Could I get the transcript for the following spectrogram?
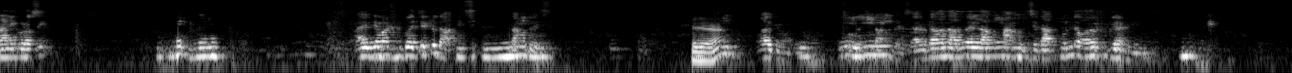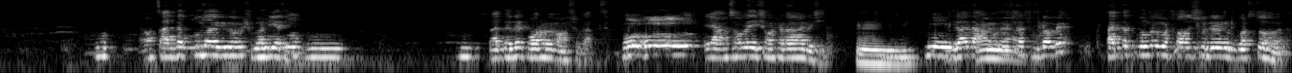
রানি করাছি। আমার শুধু একটু দাঁত দিচ্ছি, দাঁত হয়েছে। এটা না দাঁত হয়ে দাঁত ফাঁক হচ্ছে, দাঁত অনেক শুকিয়ে আসবে। আমার চার দাঁত খুললে এইভাবে শুকান দিয়ে। চার দাঁতের পর হবে মাংস কাত এই এই সমস্যাটা না বেশি হুম শুকাবে চার দাঁত শরীরে গ্রস্ত হবে না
